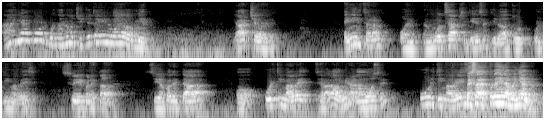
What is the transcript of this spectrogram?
Ah, ya, amor, buenas noches. Yo también me voy a dormir. Ya, chévere. En Instagram o en, en WhatsApp, si tienes activada tu última vez, Sigue conectada. siguió conectada. O última vez, se van a dormir a las 12. Última vez. Empieza a las 3 de la mañana.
